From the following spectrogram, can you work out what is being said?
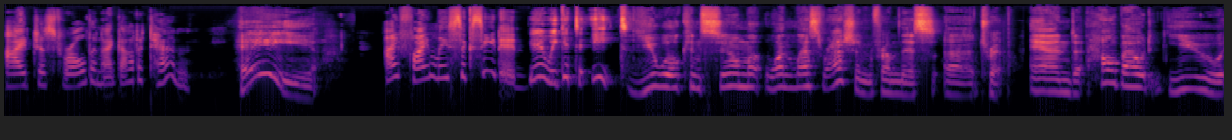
I just rolled and I got a 10. Hey, I finally succeeded. Yeah, we get to eat. you will consume one less ration from this uh, trip. And how about you,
